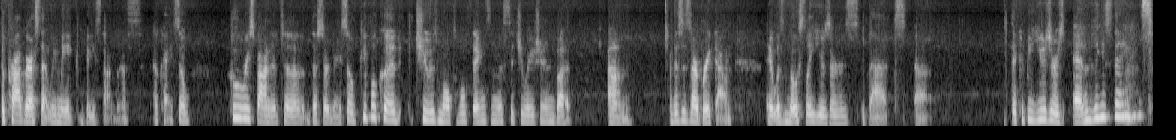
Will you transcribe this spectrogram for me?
the progress that we make based on this. Okay, so who responded to the survey. So people could choose multiple things in this situation, but um, this is our breakdown. it was mostly users that uh, there could be users and these things,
